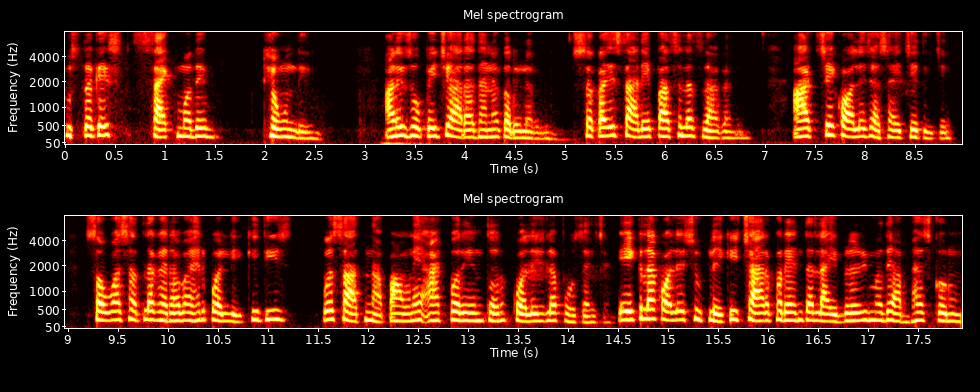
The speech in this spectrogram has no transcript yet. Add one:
पुस्तके सॅकमध्ये ठेवून दिली आणि झोपेची आराधना करू लागली. सकाळी साडेपाचलाच जाग आली. आठचे कॉलेज असायचे तिचे. सव्वा सातला घराबाहेर पडली की ती व सातना पावणे आठ पर्यंत कॉलेजला पोहोचायच्या. एकला कॉलेज सुटले की चार पर्यंत लायब्ररीमध्ये अभ्यास करून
